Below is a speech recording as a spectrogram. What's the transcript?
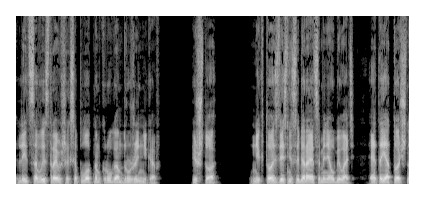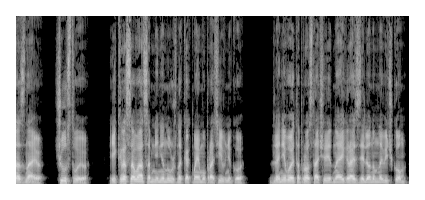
лица выстроившихся плотным кругом дружинников. И что? Никто здесь не собирается меня убивать. Это я точно знаю, чувствую. И красоваться мне не нужно, как моему противнику. Для него это просто очередная игра с зеленым новичком,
